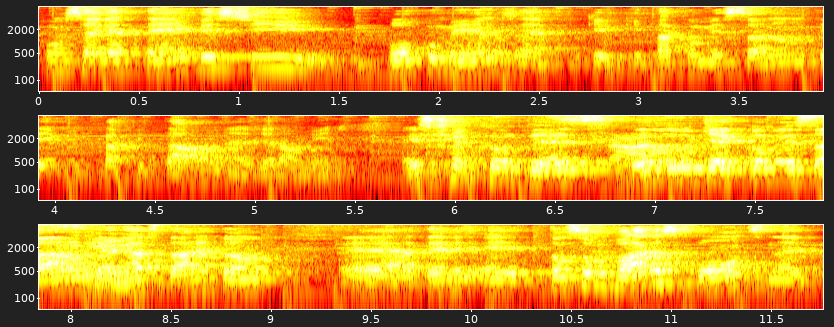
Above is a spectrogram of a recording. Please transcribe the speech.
consegue até investir um pouco menos, né? Porque quem está começando não tem muito capital, né? Geralmente. É isso que acontece. Exato. Todo mundo quer começar, não Sim. quer gastar, então. é, até, é, então são vários pontos, né?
